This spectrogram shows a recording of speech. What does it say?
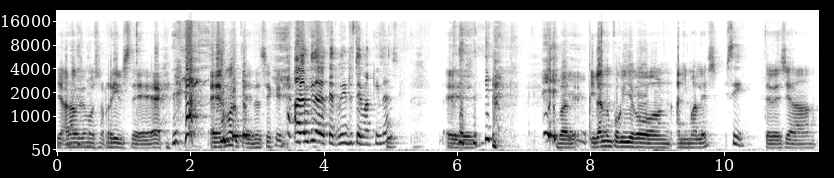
Y ahora vemos reels de... eh, en el monte, no sé qué. Ahora empiezo a hacer reels, ¿te imaginas? Eh, vale, hilando un poquillo con animales, Sí. ¿te ves ya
